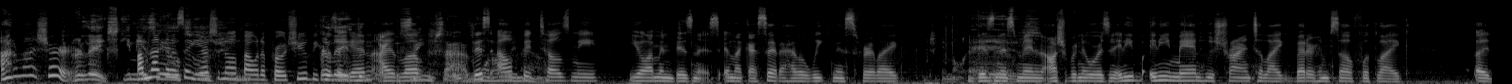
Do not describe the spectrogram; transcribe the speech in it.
I'm not sure. Her legs skinny I'm as not gonna hell, say too, yes or no if I would approach you because again, look like I love size, this one all the way outfit tells me, yo, I'm in business, and like I said, I have a weakness for like businessmen and entrepreneurs and any any man who's trying to like better himself with like a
